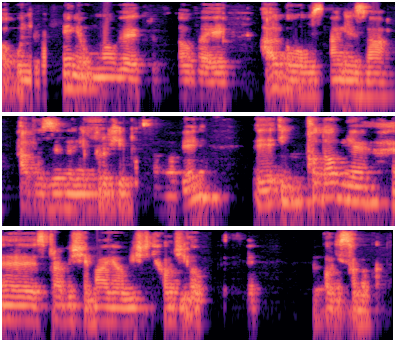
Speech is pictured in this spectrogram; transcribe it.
o unieważnienie umowy kredytowej albo uznanie za abuzywne niektórych jej postanowień. I podobnie sprawy się mają, jeśli chodzi o kwestię polisolokatorów.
